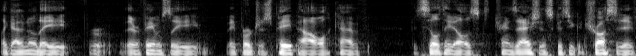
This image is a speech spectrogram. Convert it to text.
Like I know they for they're famously they purchased PayPal, kind of facilitate all those transactions because you can trust it. If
